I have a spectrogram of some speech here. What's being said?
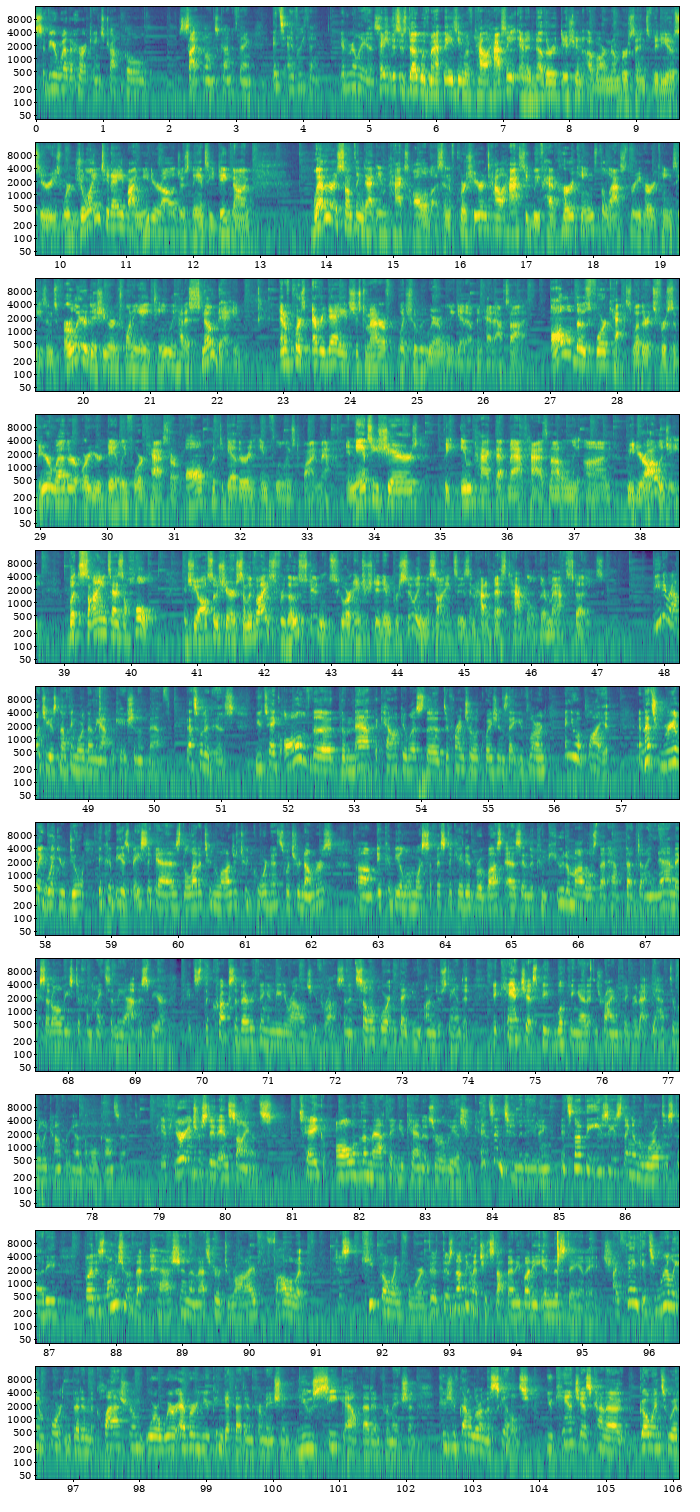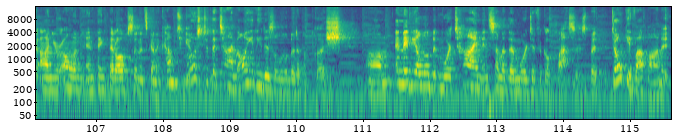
severe weather hurricanes, tropical cyclones kind of thing. It's everything. It really is. Hey, this is Doug with Mathnasium of Tallahassee and another edition of our Number Sense video series. We're joined today by meteorologist Nancy Dignon. Weather is something that impacts all of us. And of course, here in Tallahassee, we've had hurricanes the last three hurricane seasons. Earlier this year in 2018, we had a snow day. And of course, every day it's just a matter of what should we wear when we get up and head outside. All of those forecasts, whether it's for severe weather or your daily forecast, are all put together and influenced by math. And Nancy shares the impact that math has not only on meteorology, but science as a whole. And she also shares some advice for those students who are interested in pursuing the sciences and how to best tackle their math studies. Meteorology is nothing more than the application of math. That's what it is. You take all of the, the math, the calculus, the differential equations that you've learned, and you apply it. And that's really what you're doing. It could be as basic as the latitude and longitude coordinates, which are numbers. Um, it could be a little more sophisticated, robust, as in the computer models that have the dynamics at all these different heights in the atmosphere. It's the crux of everything in meteorology for us, and it's so important that you understand it. It can't just be looking at it and trying to figure it out. You have to really comprehend the whole concept. If you're interested in science, Take all of the math that you can as early as you can. It's intimidating. It's not the easiest thing in the world to study, but as long as you have that passion and that's your drive, follow it. Just keep going for it. There, there's nothing that should stop anybody in this day and age. I think it's really important that in the classroom or wherever you can get that information, you seek out that information because you've got to learn the skills. You can't just kind of go into it on your own and think that all of a sudden it's going to come to you. Most of the time, all you need is a little bit of a push um, and maybe a little bit more time in some of the more difficult classes, but don't give up on it.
